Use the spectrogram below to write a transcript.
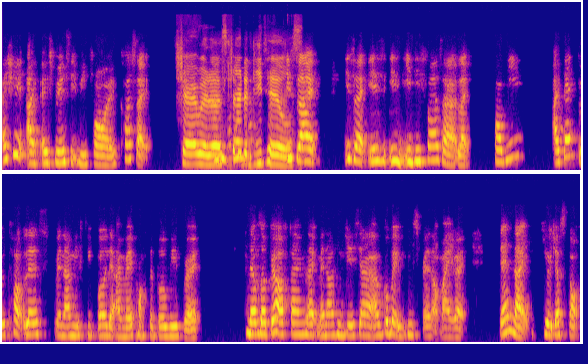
Actually, I've experienced it before. Cause like Share with us, share the details. it's like it's like it, it, it differs. Uh. Like for me, I tend to talk less when I'm with people that I'm very comfortable with, right? There was a period of time like when I was in JC, I- I'll go back with this friend of mine, right? Then like he'll just stop.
